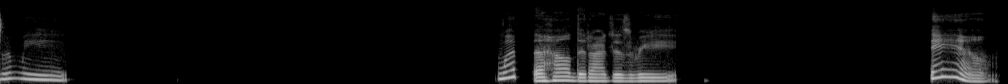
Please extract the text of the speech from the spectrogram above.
Let me. What the hell did I just read? Damn.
